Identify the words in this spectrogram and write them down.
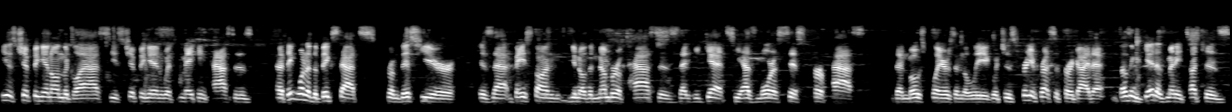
he is chipping in on the glass. He's chipping in with making passes. And I think one of the big stats from this year is that based on you know the number of passes that he gets, he has more assists per pass than most players in the league, which is pretty impressive for a guy that doesn't get as many touches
